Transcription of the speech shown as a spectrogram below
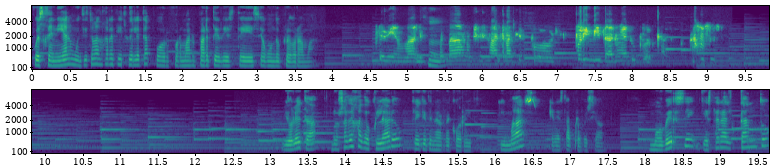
Pues genial, muchísimas gracias Violeta por formar parte de este segundo programa. Qué bien, vale. Pues nada, muchísimas gracias por, por invitarme a tu podcast. Violeta nos ha dejado claro que hay que tener recorrido, y más en esta profesión. Moverse y estar al tanto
